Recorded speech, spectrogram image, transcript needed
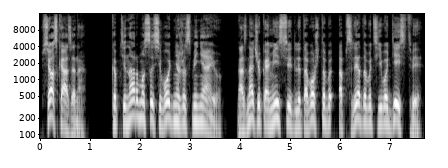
Все сказано! Каптенармуса сегодня же сменяю. Назначу комиссию для того, чтобы обследовать его действия.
